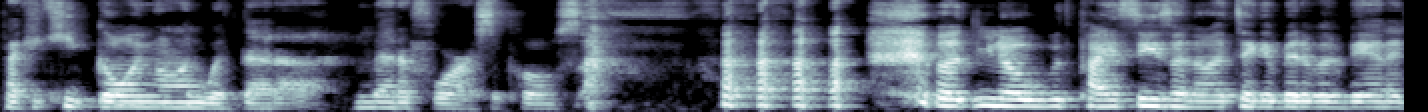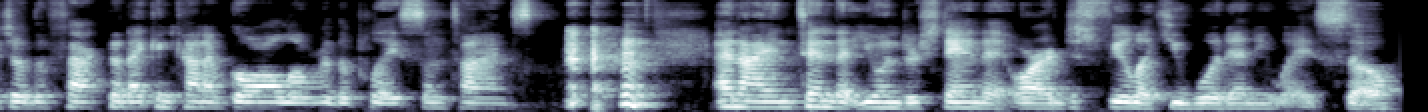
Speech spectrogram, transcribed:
if I could keep going on with that uh, metaphor, I suppose. but you know, with Pisces, I know I take a bit of advantage of the fact that I can kind of go all over the place sometimes, and I intend that you understand it, or I just feel like you would anyway. So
